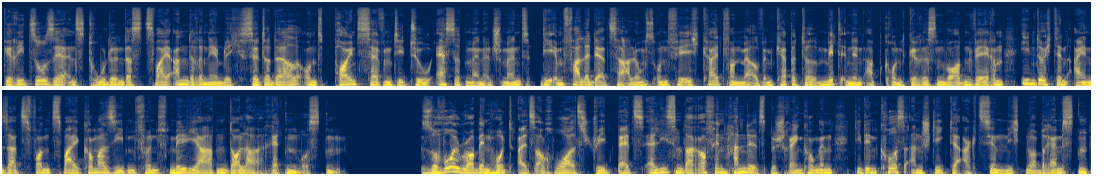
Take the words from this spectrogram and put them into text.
geriet so sehr ins Trudeln, dass zwei andere, nämlich Citadel und Point72 Asset Management, die im Falle der Zahlungsunfähigkeit von Melvin Capital mit in den Abgrund gerissen worden wären, ihn durch den Einsatz von 2,75 Milliarden Dollar retten mussten. Sowohl Robinhood als auch Wall Street Bets erließen daraufhin Handelsbeschränkungen, die den Kursanstieg der Aktien nicht nur bremsten,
